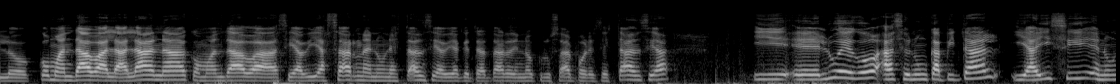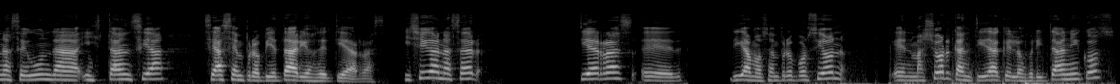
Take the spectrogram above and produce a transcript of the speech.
lo, cómo andaba la lana, cómo andaba, si había sarna en una estancia, había que tratar de no cruzar por esa estancia. Y eh, luego hacen un capital y ahí sí, en una segunda instancia, se hacen propietarios de tierras. Y llegan a ser tierras, eh, digamos, en proporción en mayor cantidad que los británicos,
